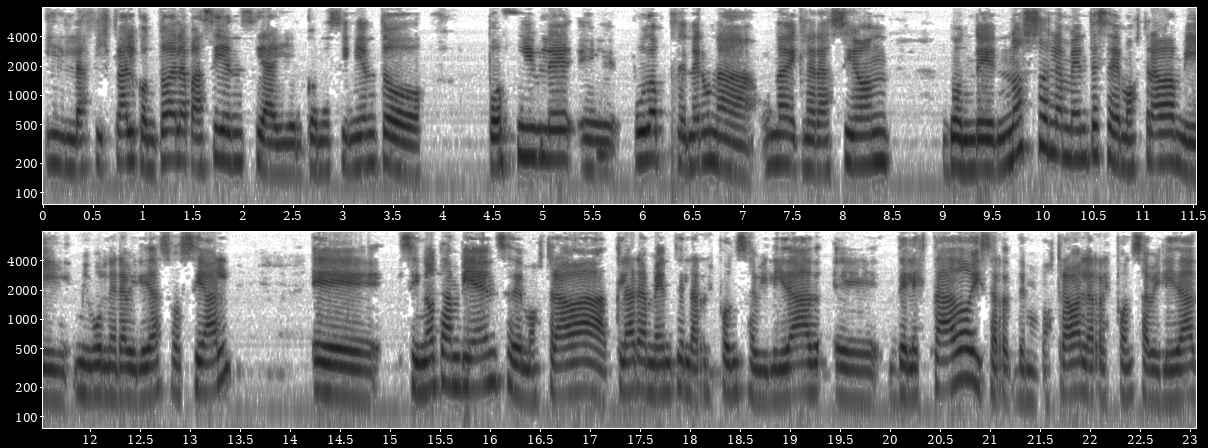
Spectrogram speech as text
y la fiscal con toda la paciencia y el conocimiento posible eh, pudo obtener una, una, declaración donde no solamente se demostraba mi, mi vulnerabilidad social, eh, sino también se demostraba claramente la responsabilidad eh, del Estado y se demostraba la responsabilidad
